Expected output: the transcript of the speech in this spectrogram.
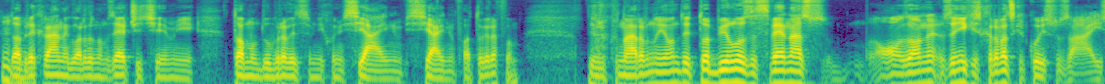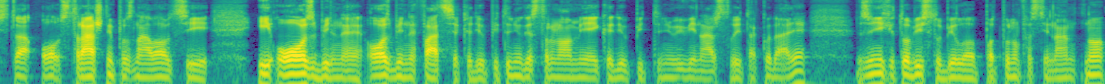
-hmm. Dobre hrane, Gordanom Zečićem i Tomom Dubravecom, njihovim sjajnim, sjajnim fotografom. I rekao, naravno, i onda je to bilo za sve nas za, one, za njih iz Hrvatske koji su zaista o, strašni poznavaoci i ozbiljne, ozbiljne face kad je u pitanju gastronomije i kad je u pitanju i vinarstvo i tako dalje. Za njih je to isto bilo potpuno fascinantno,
